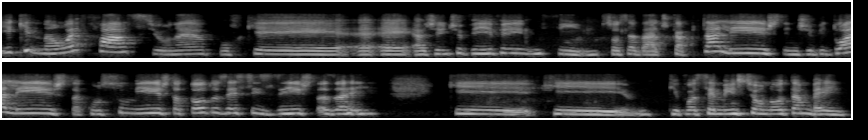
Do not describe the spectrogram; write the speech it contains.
e que não é fácil, né? Porque é, é, a gente vive, enfim, sociedade capitalista, individualista, consumista, todos esses istas aí que, que, que você mencionou também.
